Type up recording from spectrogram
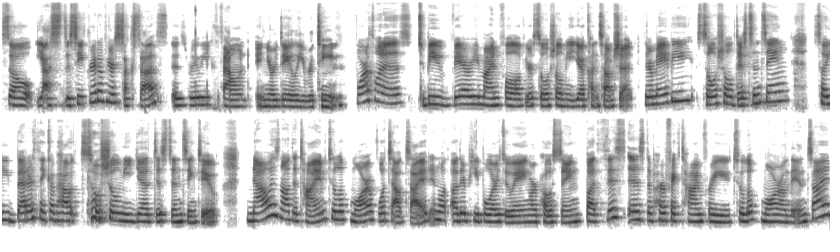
So, yes, the secret of your success is really found in your daily routine. Fourth one is to be very mindful of your social media consumption. There may be social distancing, so you better think about social media distancing too. Now is not the time to look more of what's outside and what other people are doing or posting, but this is the perfect time for you to look more on the inside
